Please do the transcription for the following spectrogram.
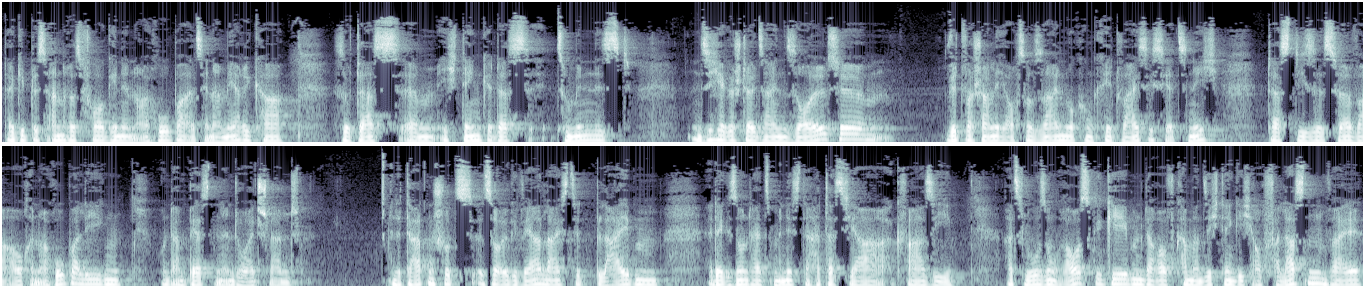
da gibt es anderes Vorgehen in Europa als in Amerika, sodass ähm, ich denke, dass zumindest sichergestellt sein sollte, wird wahrscheinlich auch so sein, nur konkret weiß ich es jetzt nicht, dass diese Server auch in Europa liegen und am besten in Deutschland. Der Datenschutz soll gewährleistet bleiben. Der Gesundheitsminister hat das ja quasi als Losung rausgegeben. Darauf kann man sich, denke ich, auch verlassen, weil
